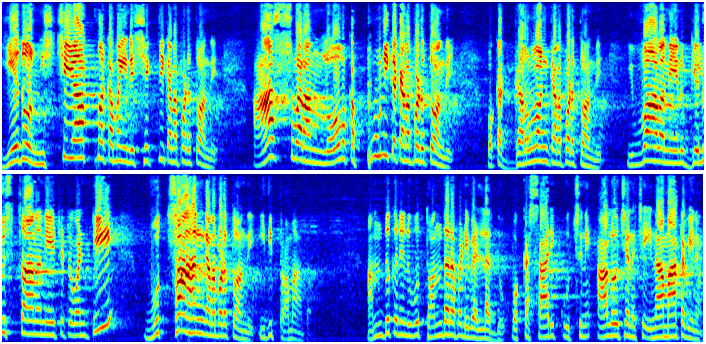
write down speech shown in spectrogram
ఏదో నిశ్చయాత్మకమైన శక్తి కనపడుతోంది. ఆస్వరంలో ఒక పూనిక కనపడుతోంది. ఒక గర్వం కనపడుతోంది. ఇవాళ నేను గెలుస్తాననేటటువంటి ఉత్సాహం కనబడుతోంది. ఇది ప్రమాదం. అందుకని నువ్వు తొందరపడి వెళ్ళొద్దు. ఒక్కసారి కూర్చుని ఆలోచన చేయి నా మాట విను.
